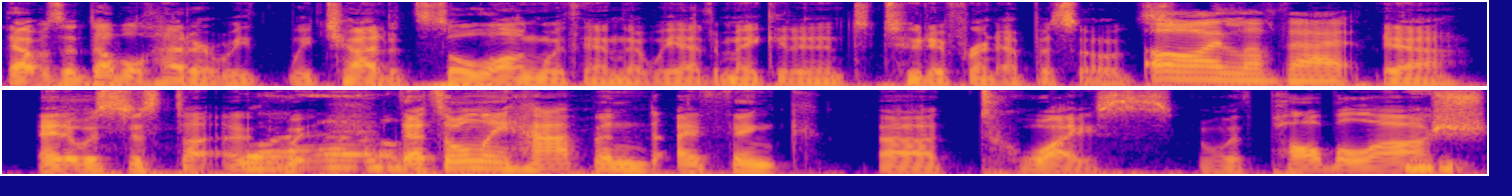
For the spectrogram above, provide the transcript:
that was a double header. We we chatted so long with him that we had to make it into two different episodes. Oh, I love that. Yeah, and it was just uh, Wow. that's only happened I think uh, twice with Paul Baloche.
